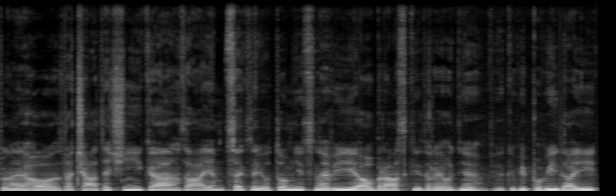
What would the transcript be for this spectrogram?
plného začátečníka, zájemce, který o tom nic neví a obrázky, které hodně vypovídají.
